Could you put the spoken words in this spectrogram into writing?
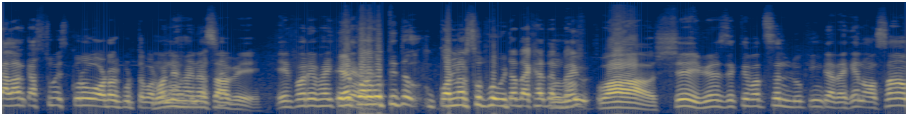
কালার কাস্টমাইজ করেও অর্ডার করতে পারবেন মনে হয় না চাবে। এরপরে ভাই এর পরবর্তীতে কর্নার সোফা ওইটা দেখায় দেন ভাই। ওয়াও সেই ভিউয়ার্স দেখতে পাচ্ছেন লুকিংটা দেখেন অসাম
